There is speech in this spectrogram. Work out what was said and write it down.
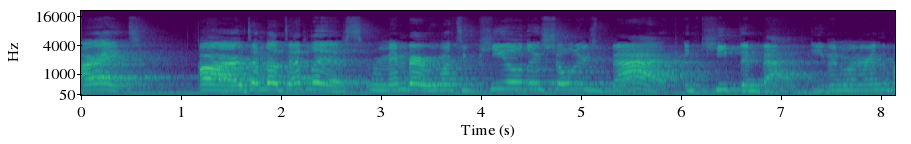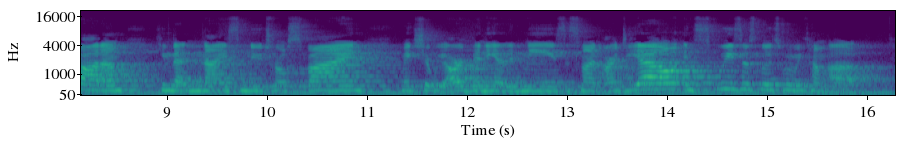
All right, our dumbbell deadlifts. Remember, we want to peel those shoulders back and keep them back. Even when we're in the bottom, keep that nice neutral spine. Make sure we are bending at the knees. It's not an RDL. And squeeze those glutes when we come up.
